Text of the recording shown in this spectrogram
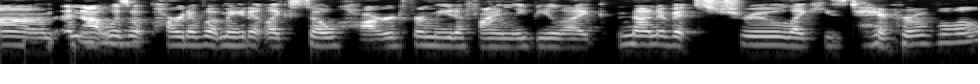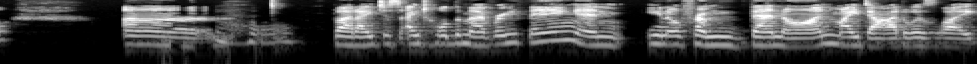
um, and that was mm-hmm. what part of what made it like so hard for me to finally be like none of it's true like he's terrible um, oh. but i just i told them everything and you know from then on my dad was like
